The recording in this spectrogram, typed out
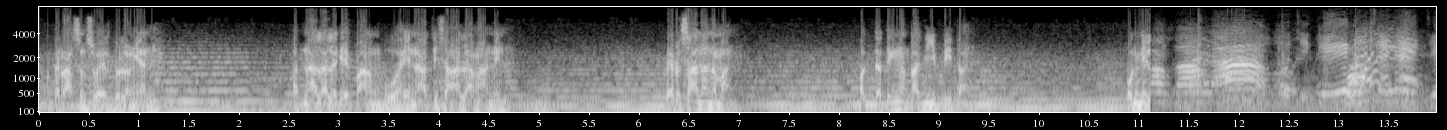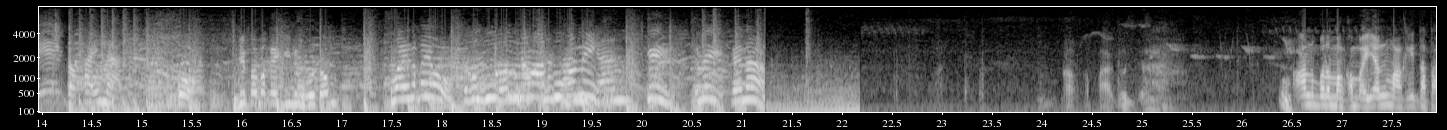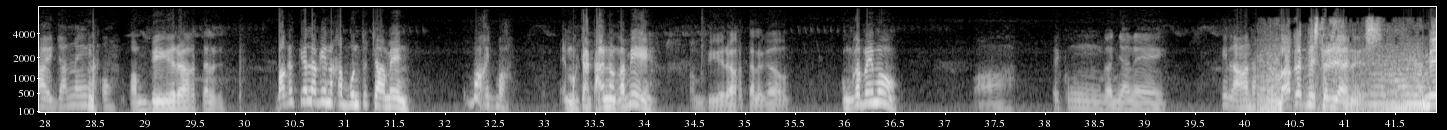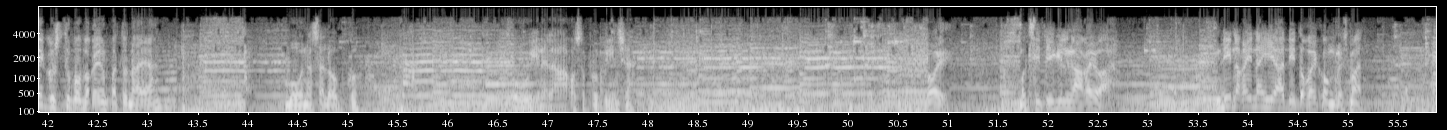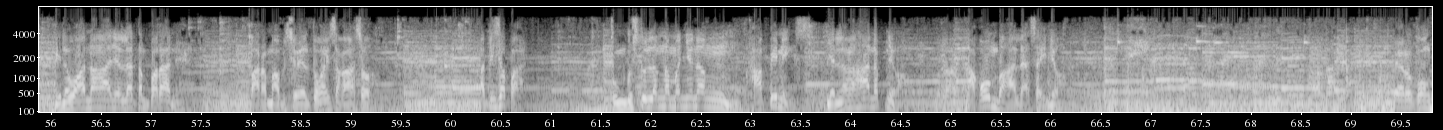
kaperasong sweldo lang yan eh. At nalalagay pa ang buhay natin sa alanganin. Pero sana naman, pagdating ng kadipitan, huwag nila... Kain na. Oh, hindi pa ba kayo ginugutom? Kumain na kayo! Nagugutom na nga po kami. Okay, dali, kaya na! Kakapagod. Ano ba naman kamayan? Makita tayo dyan eh. Oh, Pambira ka talaga. Bakit ka lagi nakabuntot sa amin? bakit ba? Eh, magtatanong kami eh. Pambira ka talaga oh. Ang gamay mo. Ah, eh kung ganyan eh, kailangan Bakit, Mr. Llanes? May gusto pa ba kayong patunayan? Buo na sa loob ko. Uuwi na lang ako sa probinsya. Hoy, magsitigil nga kayo ah. Hindi na kayo nahiya dito kay Congressman. Ginawa na nga niya lahat ng paraan eh. Para maabsuelto kayo sa kaso. At isa pa, kung gusto lang naman nyo ng happenings, yan lang ang hanap nyo. Ako ang bahala sa inyo. Pero kung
